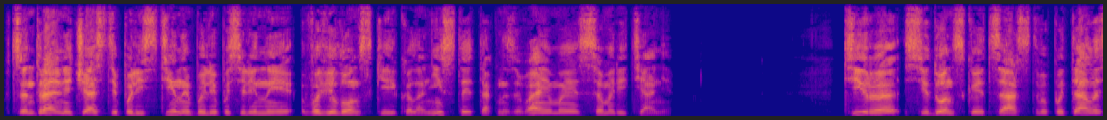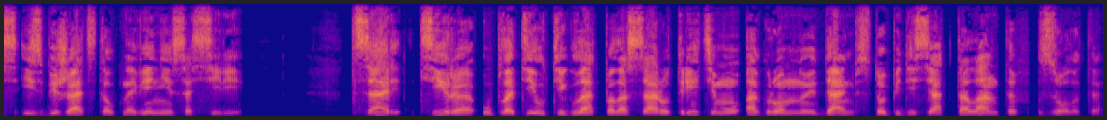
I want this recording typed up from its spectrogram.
В центральной части Палестины были поселены вавилонские колонисты, так называемые самаритяне. Тиро-Сидонское царство пыталось избежать столкновения с Ассирией. Царь Тира уплатил Тиглат-Паласару третьему огромную дань в 150 талантов золота.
